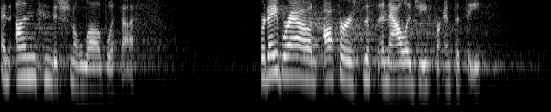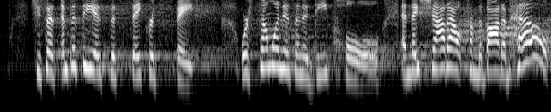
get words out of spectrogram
and unconditional love with us. Brene Brown offers this analogy for empathy. She says empathy is this sacred space where someone is in a deep hole and they shout out from the bottom, Help!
